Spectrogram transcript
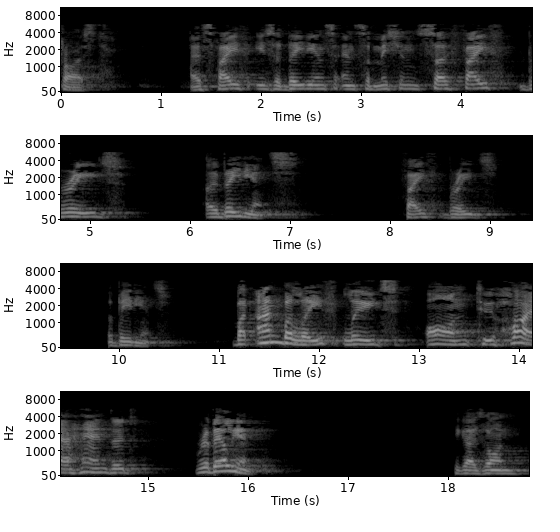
Christ? As faith is obedience and submission, so faith breeds obedience. Faith breeds obedience. But unbelief leads on to higher handed rebellion. He goes on,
